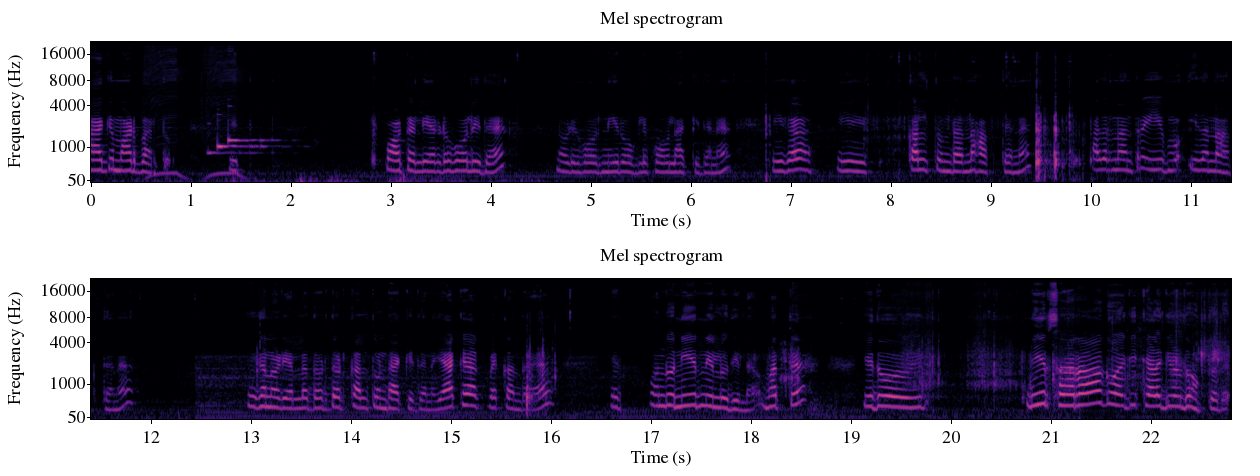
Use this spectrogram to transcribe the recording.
ಹಾಗೆ ಮಾಡಬಾರ್ದು. ಪಾಟಲ್ಲಿ ಎರಡು ಹೋಲಿದೆ ನೋಡಿ ಹೋಲ್ ನೀರು ಹೋಗ್ಲಿಕ್ಕೆ ಹೋಲ್ ಹಾಕಿದ್ದೇನೆ. ಈಗ ಈ ಕಲ್ಲು ತುಂಡನ್ನು ಹಾಕ್ತೇನೆ. ಅದರ ನಂತರ ಈ ಇದನ್ನು ಹಾಕ್ತೇನೆ. ಈಗ ನೋಡಿ ಎಲ್ಲ ದೊಡ್ಡ ದೊಡ್ಡ ಕಲ್ಲು ತುಂಡು ಹಾಕಿದ್ದೇನೆ. ಯಾಕೆ ಹಾಕಬೇಕಂದ್ರೆ ಒಂದು ನೀರು ನಿಲ್ಲುವುದಿಲ್ಲ ಮತ್ತು ಇದು ನೀರು ಸರಾಗವಾಗಿ ಕೆಳಗೆ ಇಳಿದು ಹೋಗ್ತದೆ.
